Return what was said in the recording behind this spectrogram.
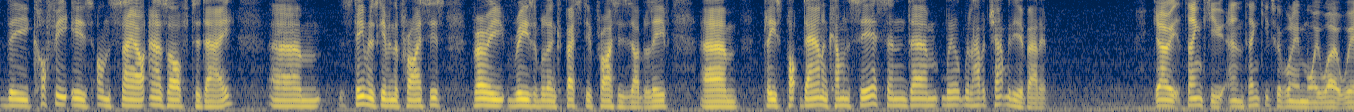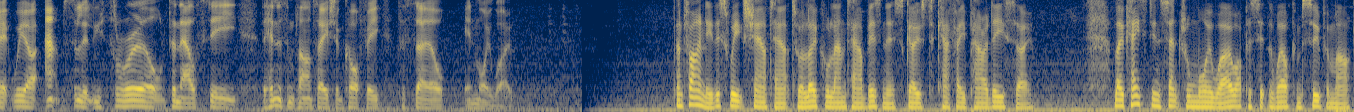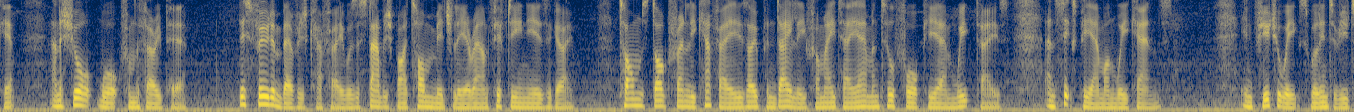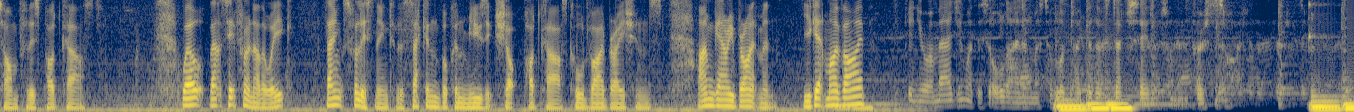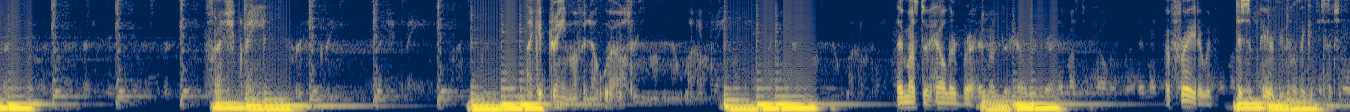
the coffee is on sale as of today. Um, Steven has given the prices, very reasonable and competitive prices, I believe. Um, please pop down and come and see us, and um, we'll we'll have a chat with you about it. Gary, thank you, and thank you to everyone in Mui Wo. we we are absolutely thrilled to now see the Hinitan Plantation coffee for sale in Mui Wo. And finally, this week's shout out to a local Lantau business goes to Cafe Paradiso. Located in central Mui Wo, opposite the Welcome supermarket, and a short walk from the ferry pier. This food and beverage cafe was established by Tom Midgley around 15 years ago. Tom's Dog Friendly Cafe is open daily from 8am until 4pm weekdays and 6pm on weekends. In future weeks, we'll interview Tom for this podcast. Well, that's it for another week. Thanks for listening to the second book and music shop podcast called Vibrations. I'm Gary Brightman. You get my vibe? Can you imagine what this old island must have looked like to those Dutch sailors when they first saw it? Like a dream of a new world. They must have held their breath. Afraid it would disappear before they could touch it.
